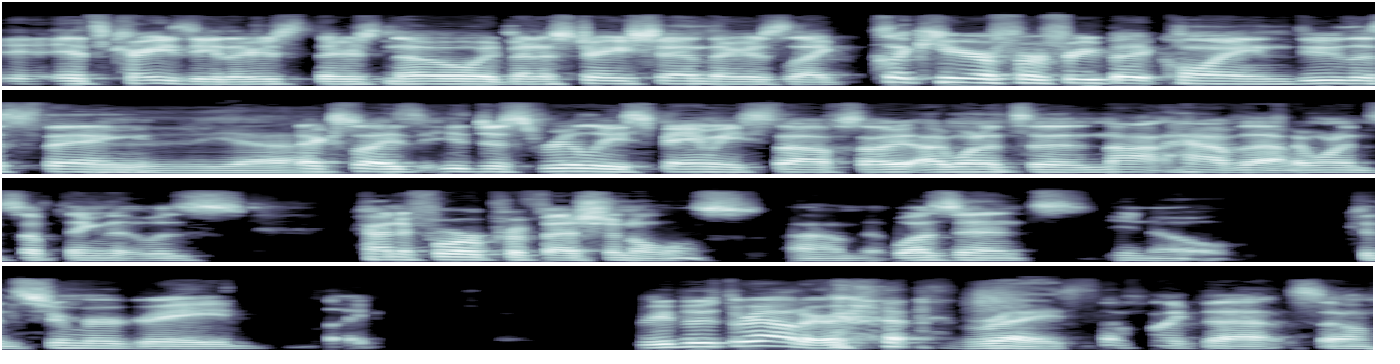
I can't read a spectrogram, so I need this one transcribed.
it's crazy. There's there's no administration. There's like click here for free Bitcoin, do this thing. Uh, yeah, X Y Z, just really spammy stuff. So I, I, wanted to not have that. I wanted something that was kind of for professionals. Um, it wasn't you know consumer grade reboot the router, right? Stuff like that. So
